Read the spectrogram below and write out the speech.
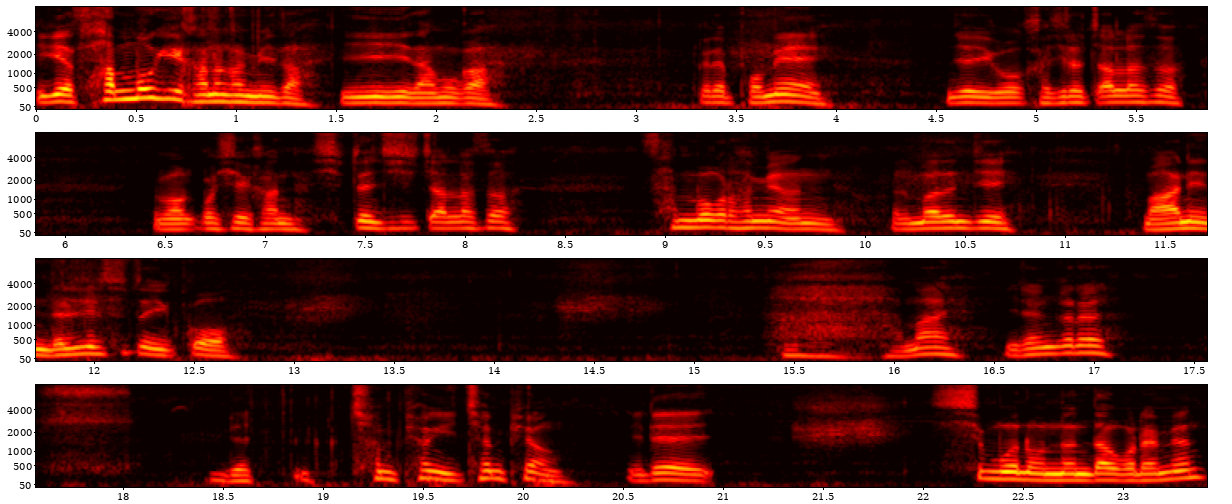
이게 삽목이 가능합니다 이 나무가. 그래 봄에 이제 이거 가지를 잘라서 요만큼씩 한 10cm씩 잘라서 삽목을 하면 얼마든지 많이 늘릴 수도 있고 하, 아마 이런 거를 몇 천평, 이천평 이래 심어 놓는다고 그러면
